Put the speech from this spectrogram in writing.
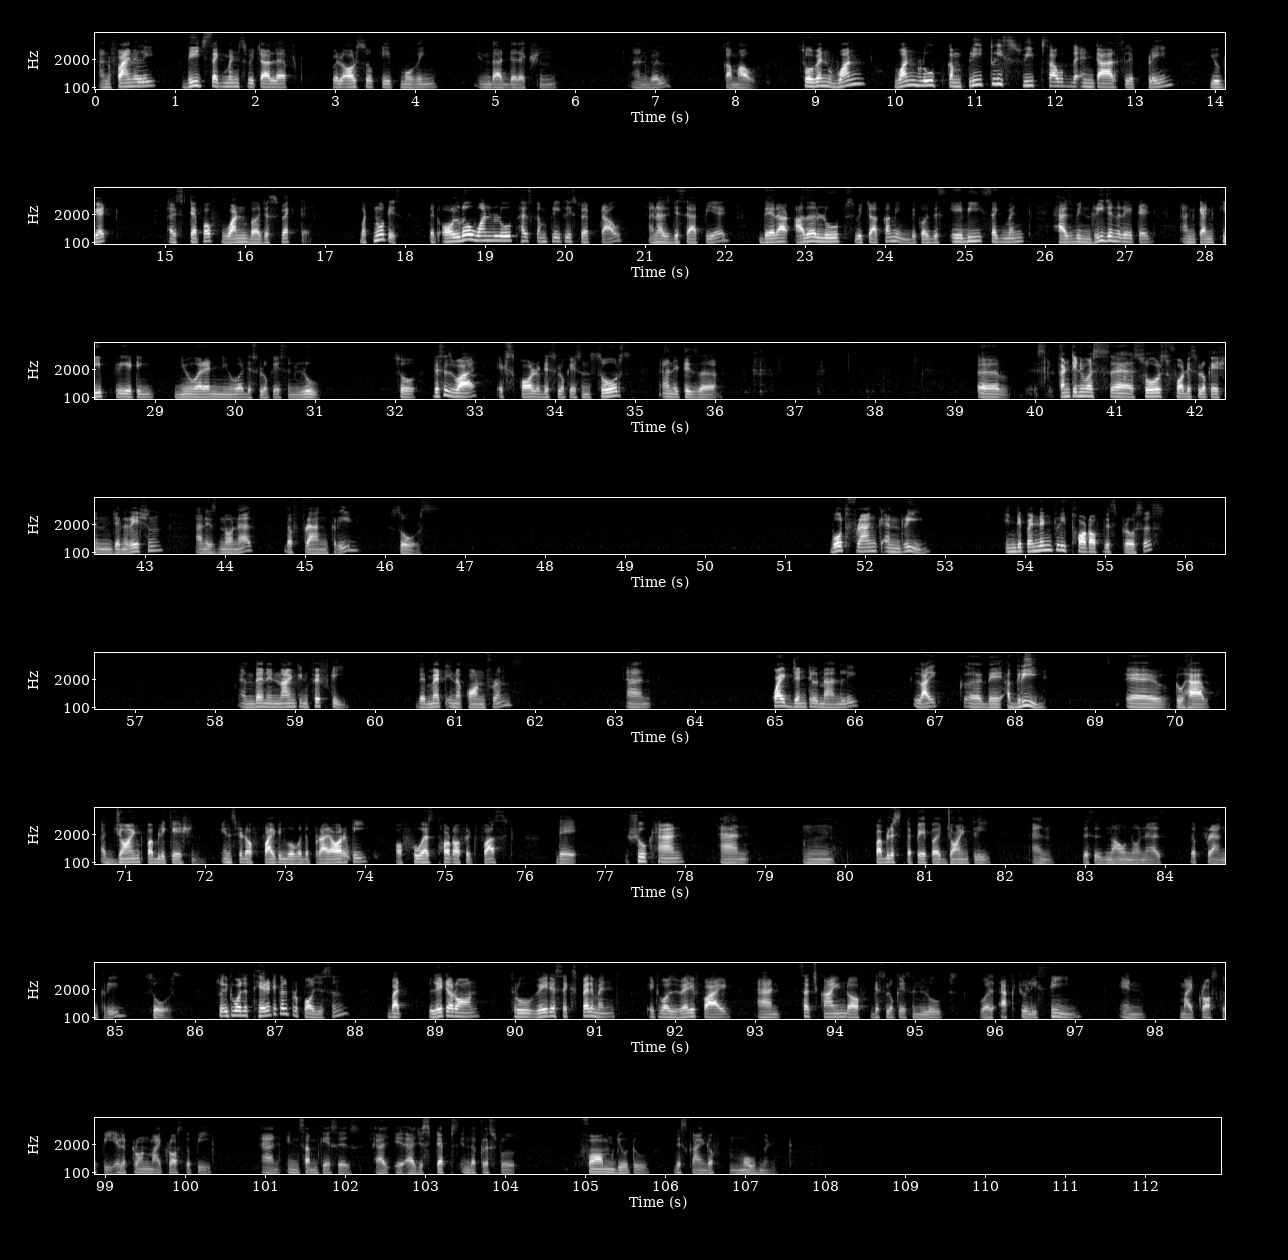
And finally, these segments which are left will also keep moving in that direction and will come out. So, when one, one loop completely sweeps out the entire slip plane, you get a step of one Burgers vector. But notice that although one loop has completely swept out and has disappeared, there are other loops which are coming because this AB segment has been regenerated and can keep creating newer and newer dislocation loop. So, this is why it is called a dislocation source and it is a, a continuous uh, source for dislocation generation and is known as the Frank Read source. Both Frank and Read independently thought of this process and then in 1950 they met in a conference and quite gentlemanly like uh, they agreed uh, to have a joint publication instead of fighting over the priority of who has thought of it first they shook hand and um, published the paper jointly and this is now known as the Frank Read source. So, it was a theoretical proposition but later on through various experiments it was verified and such kind of dislocation loops were actually seen in microscopy, electron microscopy and in some cases as, as steps in the crystal formed due to this kind of movement.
